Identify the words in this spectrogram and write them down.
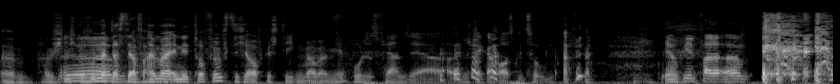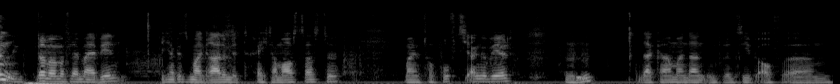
ähm, habe ich mich Ähm. gewundert, dass der auf einmal in die Top 50 aufgestiegen war bei mir. Wurde das Fernseher, also den Stecker rausgezogen. Ja, auf jeden Fall, ähm, können wir mal vielleicht mal erwähnen. Ich habe jetzt mal gerade mit rechter Maustaste meine Top 50 angewählt. Mhm. Da kam man dann im Prinzip auf, ähm,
